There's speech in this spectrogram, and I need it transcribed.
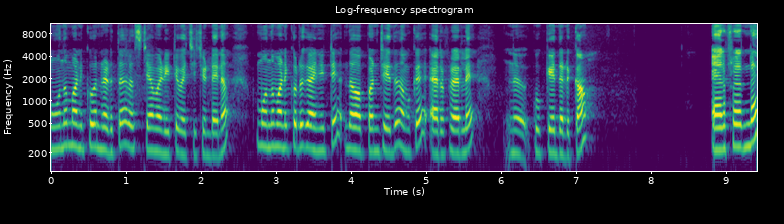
മൂന്ന് മണിക്കൂറിന്റെ അടുത്ത് റെസ്റ്റ് ചെയ്യാൻ വേണ്ടിയിട്ട് വെച്ചിട്ടുണ്ടേനു. മൂന്ന് മണിക്കൂർ കഴിഞ്ഞിട്ട് ഇത് ഓപ്പൺ ചെയ്ത് നമുക്ക് എയർ ഫ്രയറിൽ കുക്ക് ചെയ്തെടുക്കാം. എയർ ഫ്രയറിന്റെ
